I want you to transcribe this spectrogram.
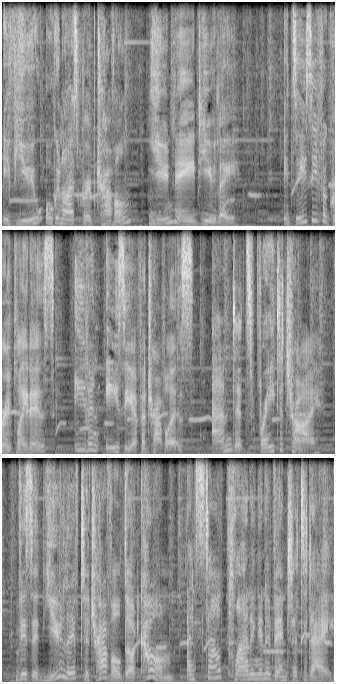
If you organise group travel, you need YouLi. It's easy for group leaders, even easier for travellers, and it's free to try. Visit youlivetotravel.com and start planning an adventure today.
